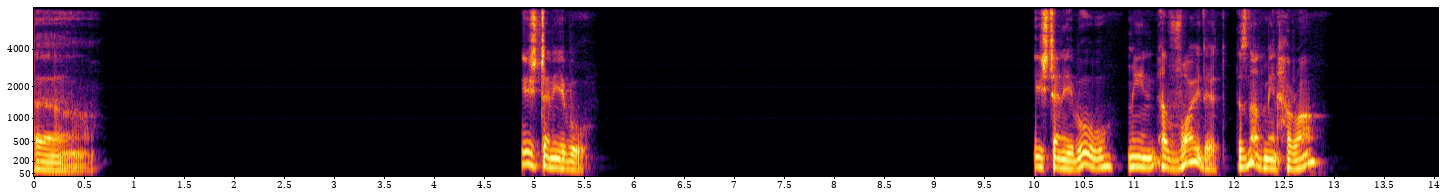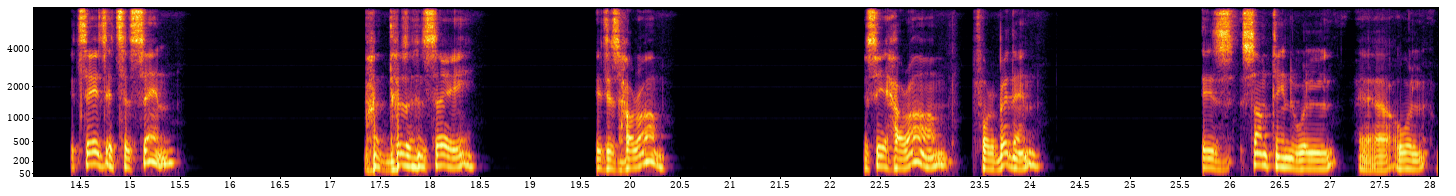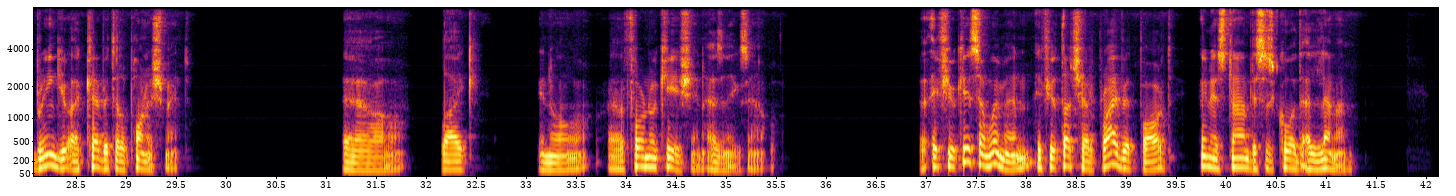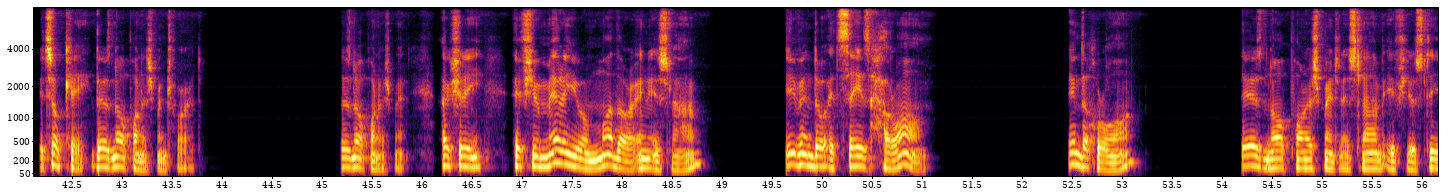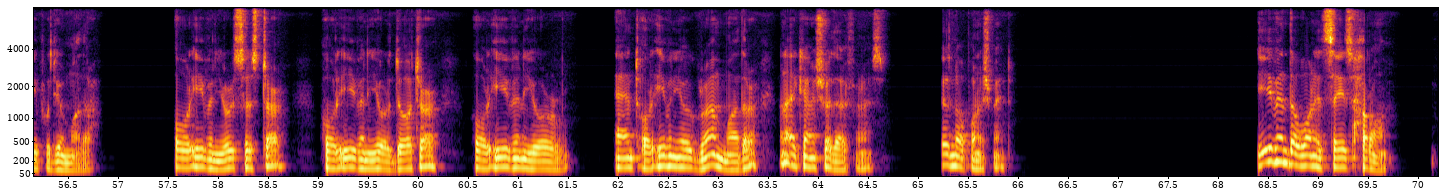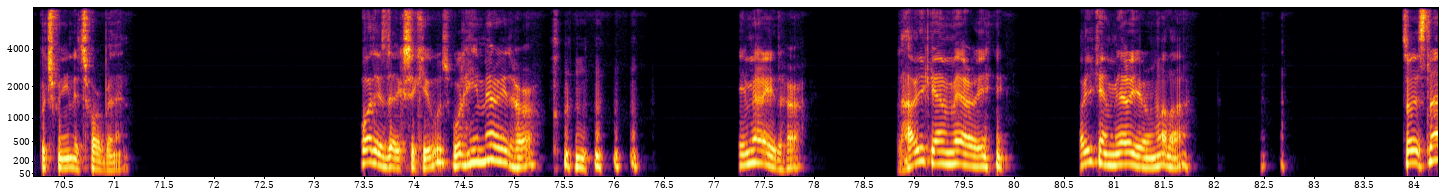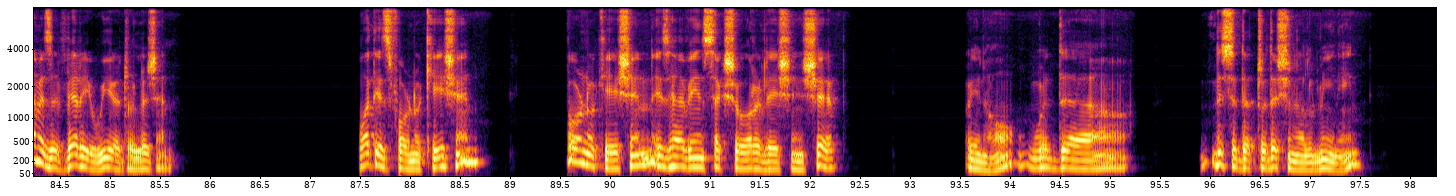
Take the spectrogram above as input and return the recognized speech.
Uh, اجتنبوا Ijtanibu mean avoid it. Does not mean haram. It says it's a sin, but doesn't say it is haram. You see, haram, forbidden, is something will uh, will bring you a capital punishment, uh, like you know uh, fornication, as an example. If you kiss a woman, if you touch her private part, in Islam, this is called al-lamam. It's okay. There's no punishment for it. There's no punishment. Actually, if you marry your mother in Islam, even though it says haram in the Quran, there's no punishment in Islam if you sleep with your mother, or even your sister, or even your daughter, or even your aunt, or even your grandmother, and I can show the reference. There's no punishment. Even the one it says haram, which means it's forbidden. What is the excuse? Well, he married her. he married her. How you can marry? How you can marry your mother? so Islam is a very weird religion. What is fornication? Fornication is having sexual relationship, you know, with uh, this is the traditional meaning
